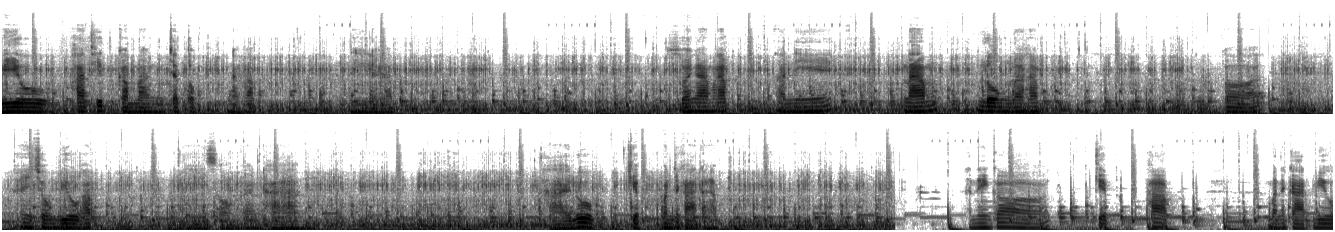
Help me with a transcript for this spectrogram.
วิวพระอาทิตย์กำลังจะตกนะครับ นี่เลยครับ สวยงามครับ อันนี้น้ำลงนะครับ ก็ให้ชมวิวครับมีสองข้างทาง ถ่ายรูปเก็บบรรยากาศนะครับ อันนี้ก็เก็บภาพบรรยากาศวิว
